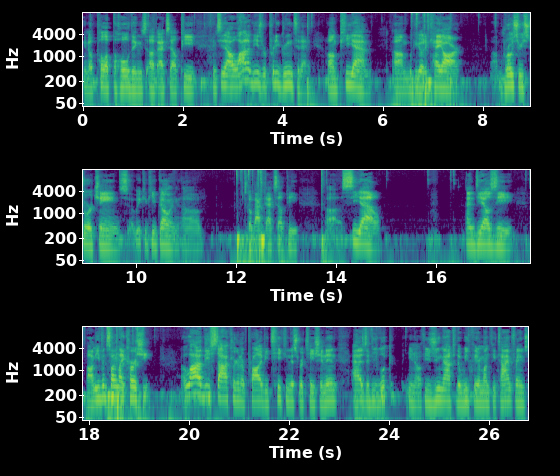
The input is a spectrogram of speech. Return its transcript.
you know, pull up the holdings of XLP and see that a lot of these were pretty green today. Um, PM, um, we could go to KR, um, grocery store chains. We could keep going. Uh, let's go back to XLP, uh, CL, and DLZ. Um, even something like Hershey. A lot of these stocks are going to probably be taking this rotation in. As if you look, you know, if you zoom out to the weekly or monthly time frames,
